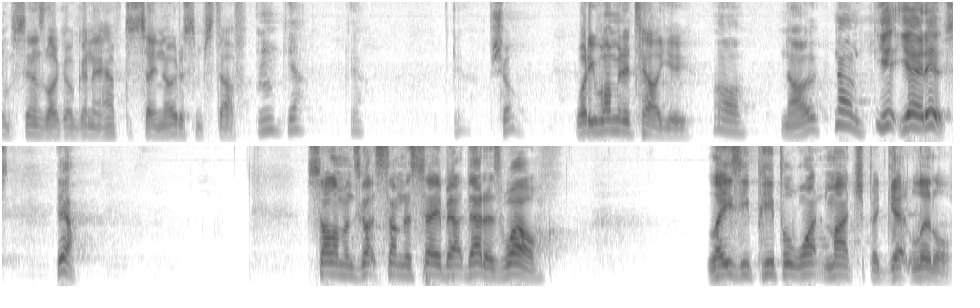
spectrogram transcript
Oh, sounds like I'm going to have to say no to some stuff. Mm, yeah, yeah, yeah, sure. What do you want me to tell you? Oh, no. No, yeah, yeah, it is. Yeah. Solomon's got something to say about that as well. Lazy people want much but get little.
